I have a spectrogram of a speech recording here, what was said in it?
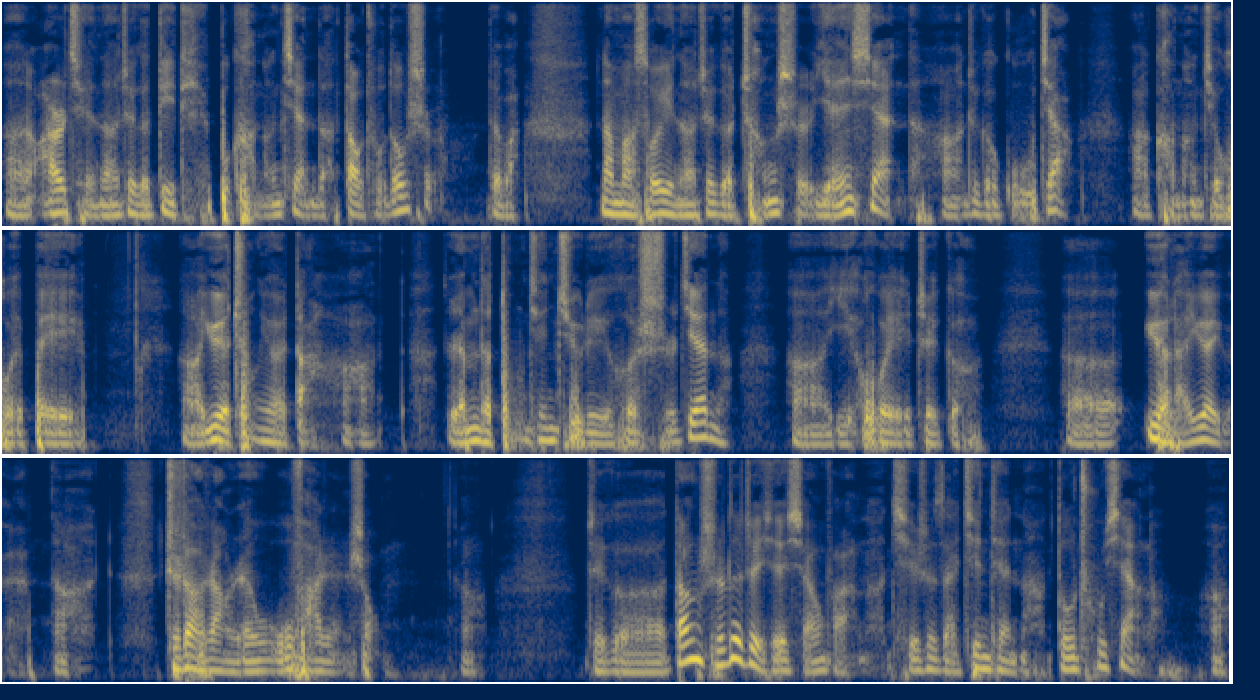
呃，而且呢，这个地铁不可能建的到处都是，对吧？那么，所以呢，这个城市沿线的啊，这个骨架啊，可能就会被啊越撑越大啊，人们的通勤距离和时间呢。啊，也会这个，呃，越来越远啊，直到让人无法忍受啊。这个当时的这些想法呢，其实在今天呢都出现了啊。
